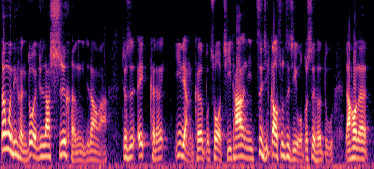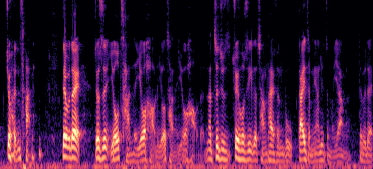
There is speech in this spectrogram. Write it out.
但问题很多人就是他失衡，你知道吗？就是诶，可能一两科不错，其他的你自己告诉自己我不适合读，然后呢就很惨，对不对？就是有惨的有好的，有惨的有好的，那这就是最后是一个常态分布，该怎么样就怎么样了，对不对？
